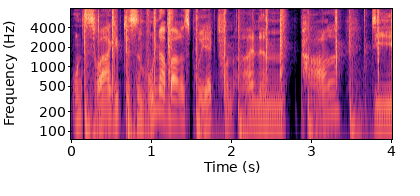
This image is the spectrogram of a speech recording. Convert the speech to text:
Und zwar gibt es ein wunderbares Projekt von einem Paar, die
